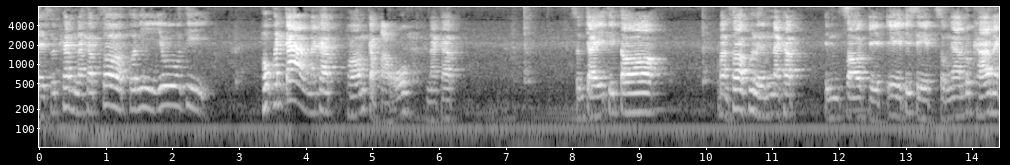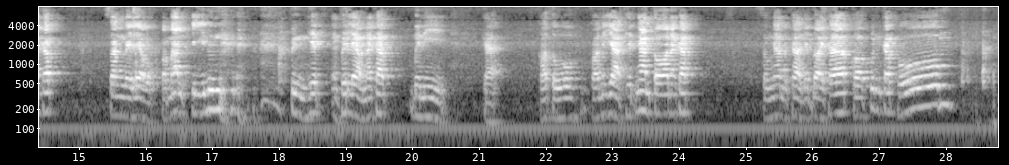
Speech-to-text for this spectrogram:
นะครับเล่นสุดขั้นนะครับซ้อตัวนี้อยู่ที่6,900นะครับ พร้อมกระเป๋านะครับ สนใจติดต่อบ้านซ้อผู้เหลิมนะครับ เป็นซอเกรด A พิเศษส่งงานลูกค้านะครับสั่งไปแล้วประมาณปีหนึ่งเพึ่งเฮ็ดเพิ่นแล้วนะครับเมื่อนี้ก็ขอตัวขออนุญาตเฮ็ดงานต่อนะครับส่งงานลูกค้าเรียบร้อยครับ ขอบคุณครับผม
